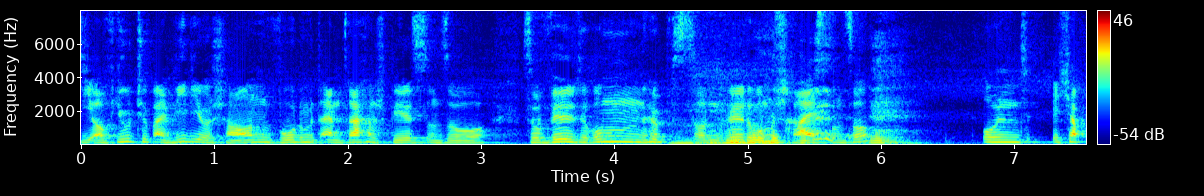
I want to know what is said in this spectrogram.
die auf YouTube ein Video schauen, wo du mit einem Drachen spielst und so, so wild rumhüpfst und wild rumschreist und so. Und ich habe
